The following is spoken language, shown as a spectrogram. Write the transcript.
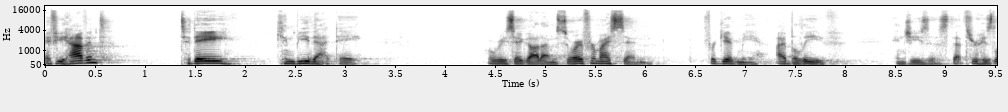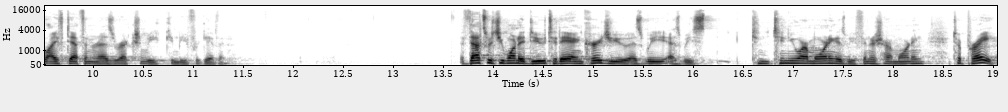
If you haven't, today can be that day where we say, God, I'm sorry for my sin. Forgive me. I believe in Jesus, that through his life, death, and resurrection, we can be forgiven. If that's what you want to do today, I encourage you as we, as we continue our morning, as we finish our morning, to pray.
